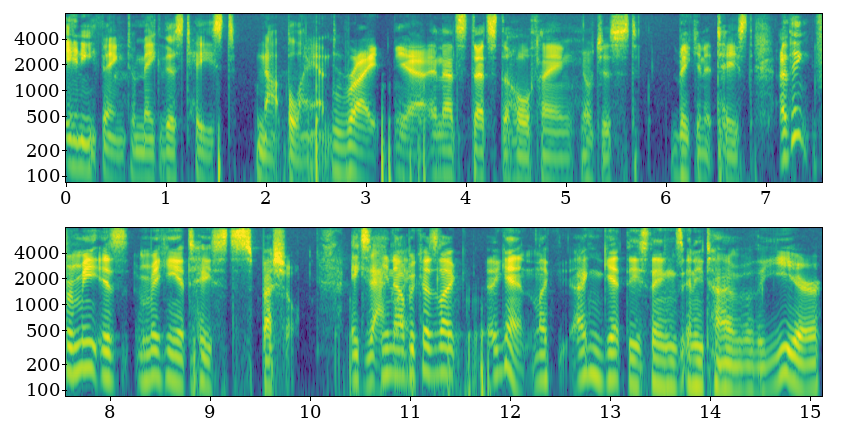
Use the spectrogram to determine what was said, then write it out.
Anything to make this taste not bland. Right. Yeah, and that's that's the whole thing of just making it taste. I think for me is making it taste special. Exactly. You know, because like again, like I can get these things any time of the year,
